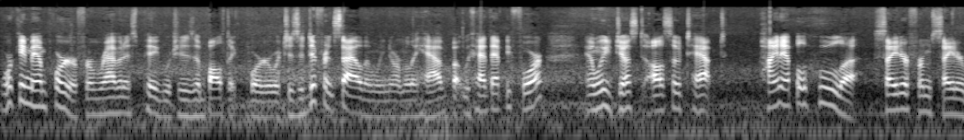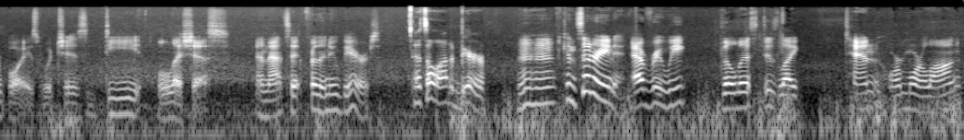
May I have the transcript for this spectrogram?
Working Man Porter from Ravenous Pig, which is a Baltic porter, which is a different style than we normally have, but we've had that before, and we just also tapped Pineapple Hula cider from Cider Boys, which is delicious. And that's it for the new beers. That's a lot of beer. hmm Considering every week the list is like 10 or more long.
